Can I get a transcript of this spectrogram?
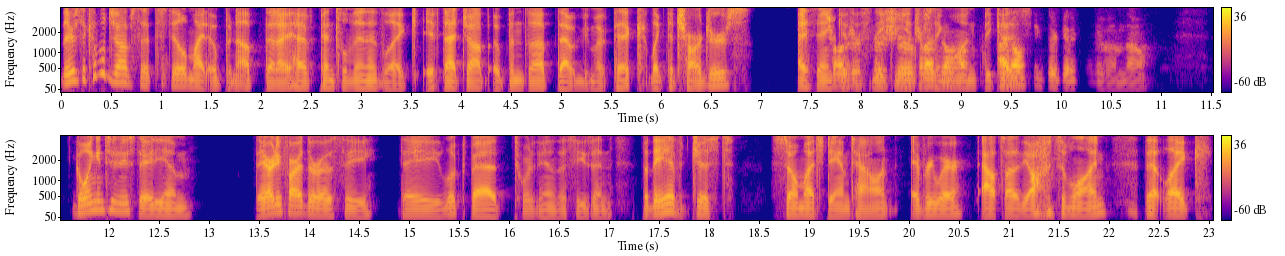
There's a couple jobs that still might open up that I have penciled in as like if that job opens up, that would be my pick. Like the Chargers, I think Chargers is a sneaky sure, interesting one because I don't think they're getting rid of him though. going into a new stadium, they already fired their OC. They looked bad towards the end of the season, but they have just so much damn talent everywhere outside of the offensive line that like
